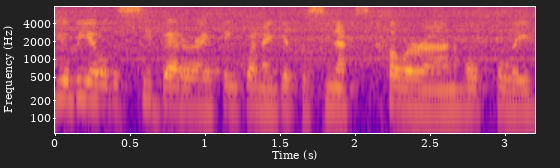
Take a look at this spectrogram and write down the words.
you'll be able to see better, I think, when I get this next color on, hopefully.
